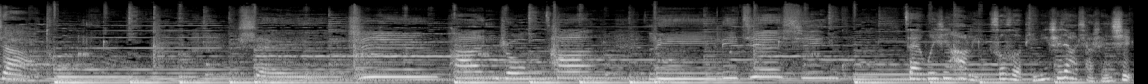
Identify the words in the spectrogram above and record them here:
下土。谁知盘中餐，粒粒皆辛苦。在微信号里搜索“婷婷支教”小程序，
